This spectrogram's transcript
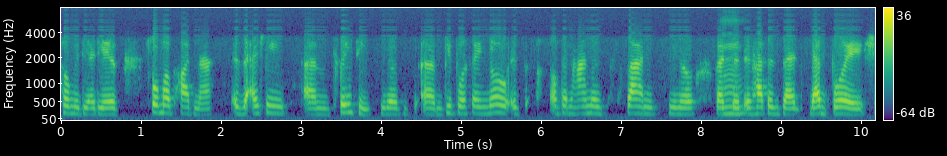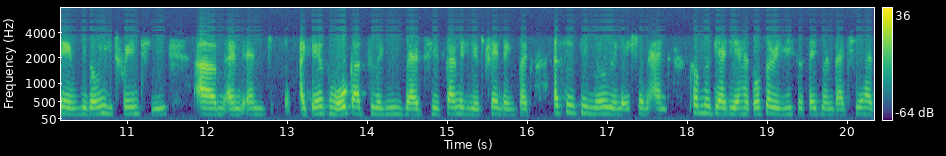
Pearl Modiadie's former partner is actually um, 20. You know, um, people are saying, no, it's Oppenheimer's son, you know, but mm. it, it, happens that that boy, Shame, he's only 20, um, and, and I guess woke up to the news that his family is trending, but absolutely no relation. And Pearl Modiadie has also released a statement that she has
